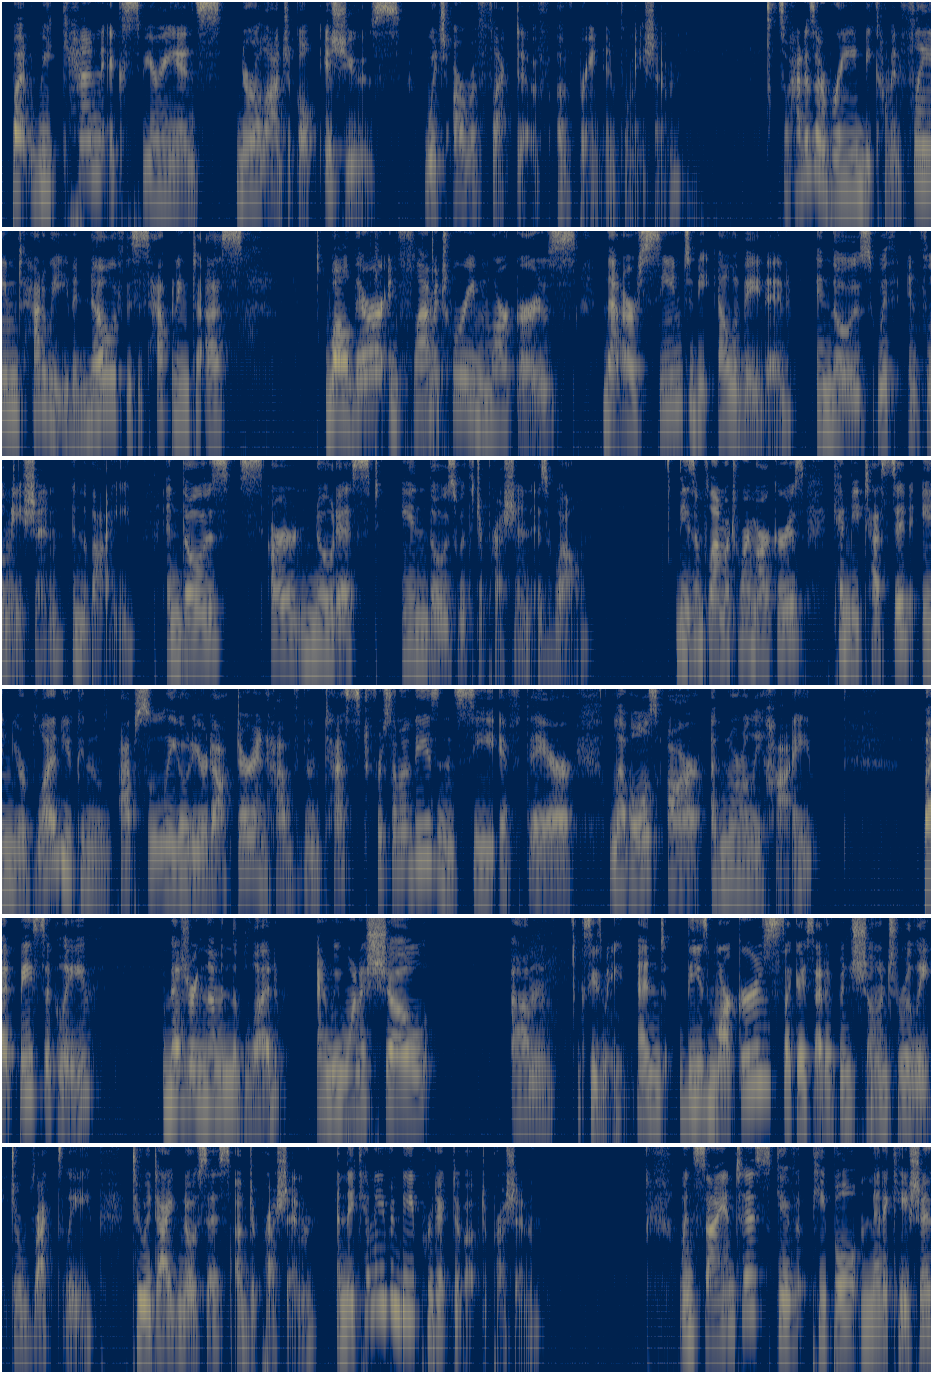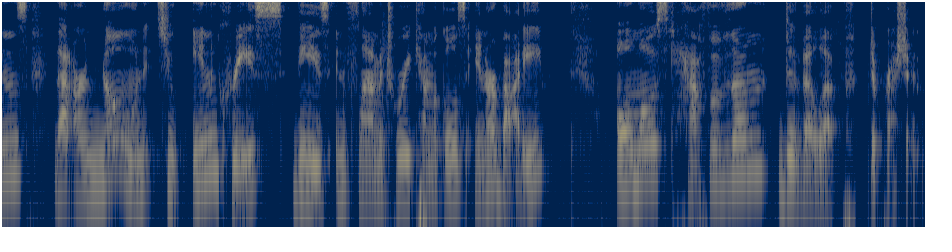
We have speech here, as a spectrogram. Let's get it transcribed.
but we can experience neurological issues which are reflective of brain inflammation. So, how does our brain become inflamed? How do we even know if this is happening to us? Well, there are inflammatory markers that are seen to be elevated in those with inflammation in the body, and those are noticed in those with depression as well. These inflammatory markers can be tested in your blood. You can absolutely go to your doctor and have them test for some of these and see if their levels are abnormally high. But basically, measuring them in the blood, and we want to show, um, excuse me, and these markers, like I said, have been shown to relate directly to a diagnosis of depression, and they can even be predictive of depression. When scientists give people medications that are known to increase these inflammatory chemicals in our body, almost half of them develop depression.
